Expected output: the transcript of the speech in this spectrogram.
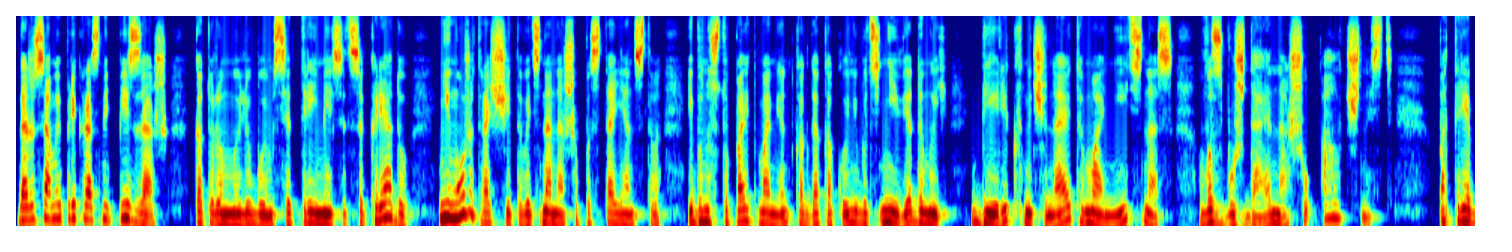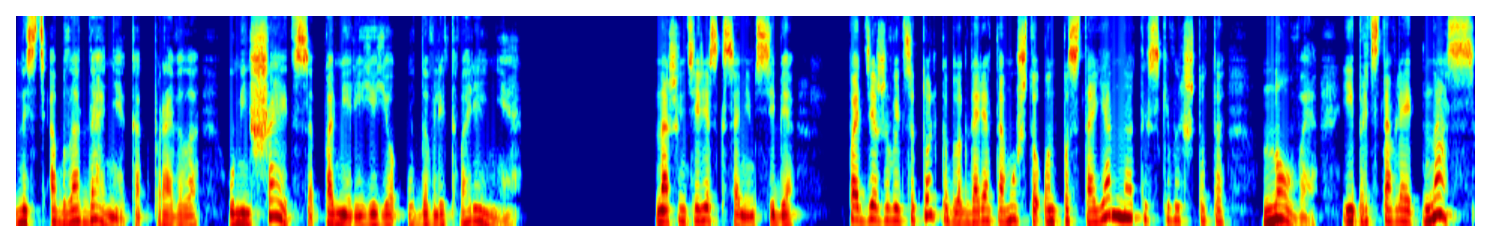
Даже самый прекрасный пейзаж, которым мы любуемся три месяца кряду, не может рассчитывать на наше постоянство, ибо наступает момент, когда какой-нибудь неведомый берег начинает манить нас, возбуждая нашу алчность. Потребность обладания, как правило, уменьшается по мере ее удовлетворения. Наш интерес к самим себе поддерживается только благодаря тому, что он постоянно отыскивает что-то новое и представляет нас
